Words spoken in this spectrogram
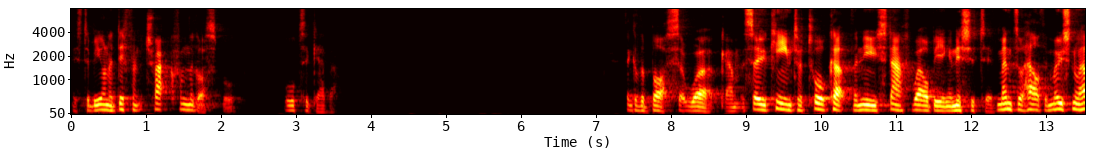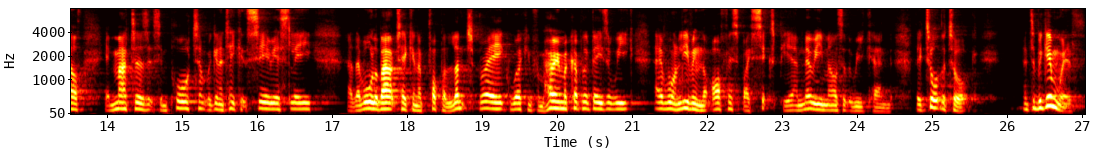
It's to be on a different track from the gospel altogether. Think of the boss at work, um, so keen to talk up the new staff well-being initiative. Mental health, emotional health, it matters, it's important, we're going to take it seriously. Uh, they're all about taking a proper lunch break, working from home a couple of days a week, everyone leaving the office by 6 p.m., no emails at the weekend. They talk the talk. And to begin with,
